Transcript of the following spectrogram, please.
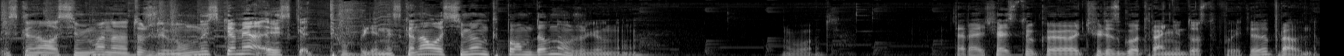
Из канала Семена она тоже ливнул. Ну, из, камя... из... Тьфу, блин, из канала Семена ты, по-моему, давно уже ливнул. Вот. Вторая часть только через год ранний доступ будет. Это правда.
